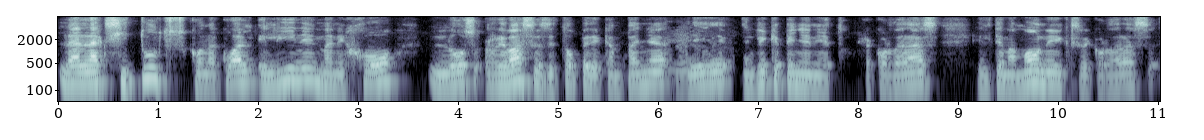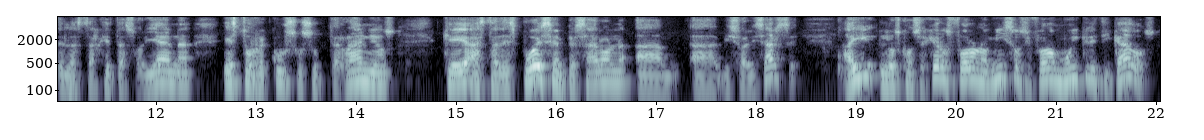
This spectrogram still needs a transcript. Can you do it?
la laxitud con la cual el INE manejó los rebases de tope de campaña de Enrique Peña Nieto. Recordarás el tema Monex, recordarás las tarjetas Soriana, estos recursos subterráneos que hasta después empezaron a, a visualizarse. Ahí los consejeros fueron omisos y fueron muy criticados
